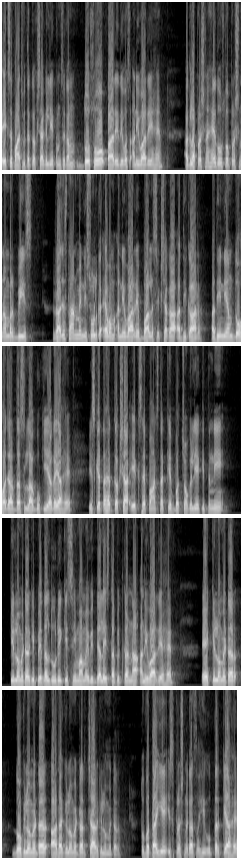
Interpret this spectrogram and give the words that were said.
एक से पांचवी तक कक्षा के लिए कम से कम 200 कार्य दिवस अनिवार्य हैं। अगला प्रश्न है दोस्तों प्रश्न नंबर 20 राजस्थान में निशुल्क एवं अनिवार्य बाल शिक्षा का अधिकार अधिनियम 2010 लागू किया गया है। इसके तहत कक्षा एक से पाँच तक के बच्चों के लिए कितनी किलोमीटर की पैदल दूरी की सीमा में विद्यालय स्थापित करना अनिवार्य है? एक किलोमीटर दो किलोमीटर, आधा किलोमीटर, चार किलोमीटर। तो बताइए इस प्रश्न का सही उत्तर क्या है?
